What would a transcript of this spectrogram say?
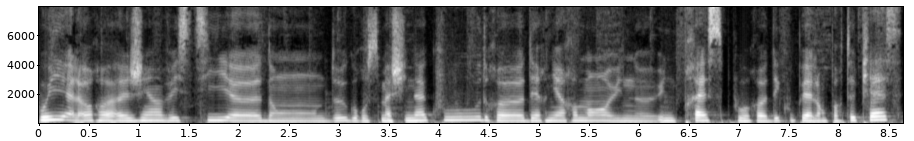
Oui, alors euh, j'ai investi euh, dans deux grosses machines à coudre, dernièrement une, une presse pour découper à l'emporte-pièce.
